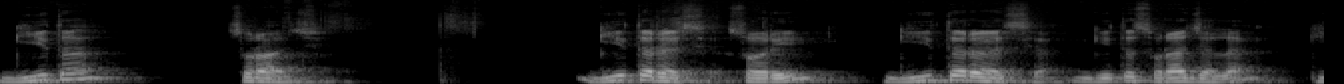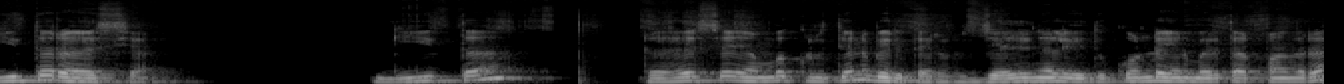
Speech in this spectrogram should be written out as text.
ಗೀತ ಸ್ವರಾಜ್. ಗೀತ ರಹಸ್ಯ ಸಾರಿ ಗೀತ ರಹಸ್ಯ. ಗೀತ ಸ್ವರಾಜ್ ಅಲ್ಲ, ಗೀತ ರಹಸ್ಯ. ಗೀತ ರಹಸ್ಯ ಎಂಬ ಕೃತಿಯನ್ನು ಬರೀತಾರೆ ಇವರು. ಜೈಲಿನಲ್ಲಿ ಇದ್ದುಕೊಂಡು ಏನು ಬರೀತಾರಪ್ಪ ಅಂದ್ರೆ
